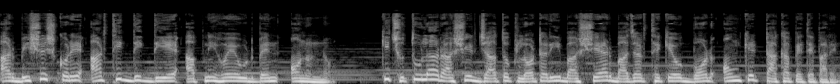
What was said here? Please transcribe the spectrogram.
আর বিশেষ করে আর্থিক দিক দিয়ে আপনি হয়ে উঠবেন অনন্য। কিছু তুলা রাশির জাতক লটারি বা শেয়ার বাজার থেকেও বড় অঙ্কের টাকা পেতে পারেন।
